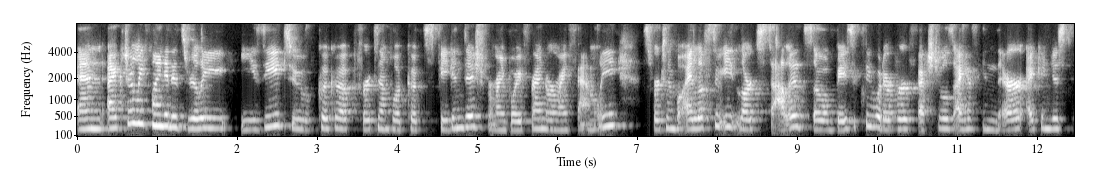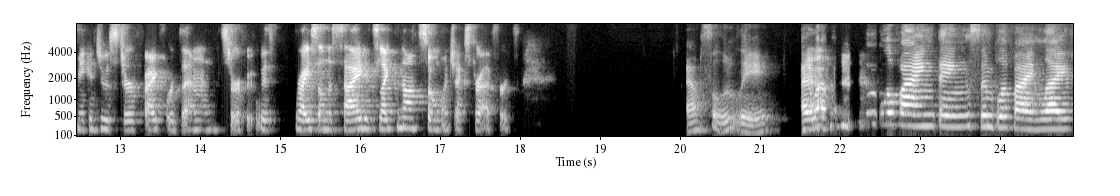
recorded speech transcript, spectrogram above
And I actually find that it's really easy to cook up, for example, a cooked vegan dish for my boyfriend or my family. So for example, I love to eat large salads. So basically, whatever vegetables I have in there, I can just make into a stir fry for them and serve it with rice on the side. It's like not so much extra effort. Absolutely. I yeah. love simplifying things, simplifying life,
